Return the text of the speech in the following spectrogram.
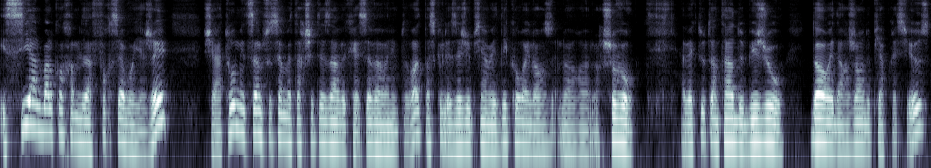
ici Al Balkocham les a forcés à voyager, parce que les Égyptiens avaient décoré leurs, leurs, chevaux avec tout un tas de bijoux d'or et d'argent, de pierres précieuses.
